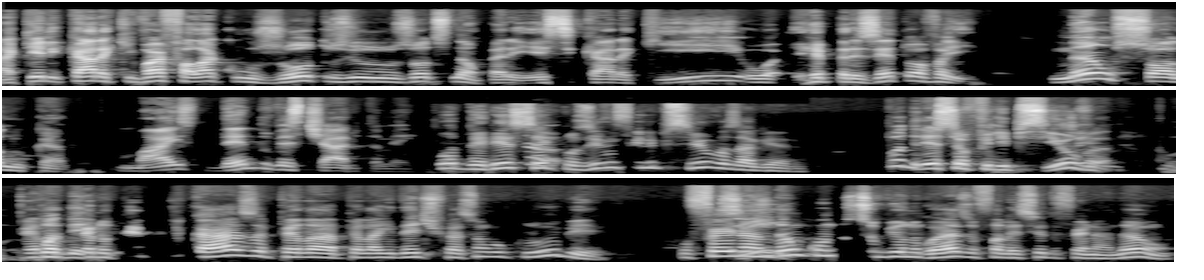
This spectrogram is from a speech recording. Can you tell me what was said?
aquele cara que vai falar com os outros e os outros, não, peraí, esse cara aqui representa o Havaí. Não só no campo, mas dentro do vestiário também. Poderia ser, inclusive, o Felipe Silva, zagueiro. Poderia ser o Felipe Silva. Pela. Pelo tempo de casa, pela, pela identificação com o clube. O Fernandão, Sim. quando subiu no Goiás, o falecido Fernandão,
